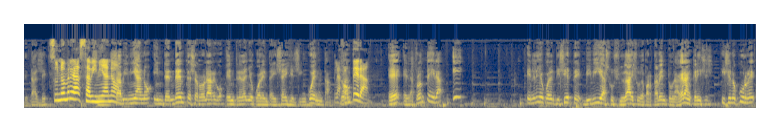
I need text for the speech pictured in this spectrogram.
detalle. Su nombre era Sabiniano. Sí, Sabiniano, intendente Cerro Largo entre el año 46 y el 50. la ¿no? frontera. eh, en la frontera y en el año 47 vivía su ciudad y su departamento una gran crisis y se le ocurre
